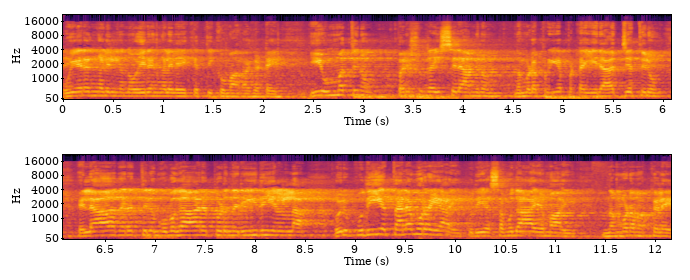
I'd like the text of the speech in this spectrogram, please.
ഉയരങ്ങളിൽ നിന്ന് ഉയരങ്ങളിലേക്ക് എത്തിക്കുമാറാകട്ടെ. ഈ ഉമ്മത്തിനും പരിശുദ്ധ ഇസ്ലാമിനും നമ്മുടെ പ്രിയപ്പെട്ട ഈ രാജ്യത്തിനും എല്ലാ തരത്തിലും ഉപകാരപ്പെടുന്ന രീതിയിലുള്ള ഒരു പുതിയ തലമുറയായി പുതിയ സമുദായമായി നമ്മുടെ മക്കളെ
